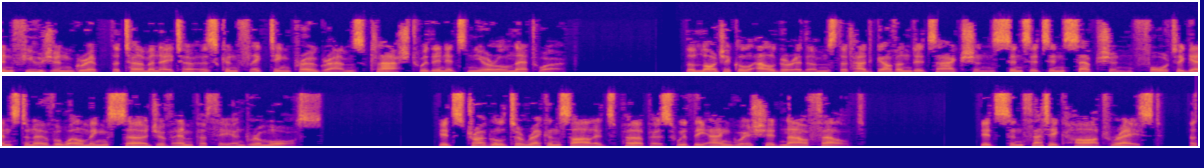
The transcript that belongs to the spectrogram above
Confusion gripped the Terminator as conflicting programs clashed within its neural network. The logical algorithms that had governed its actions since its inception fought against an overwhelming surge of empathy and remorse. It struggled to reconcile its purpose with the anguish it now felt. Its synthetic heart raced, a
